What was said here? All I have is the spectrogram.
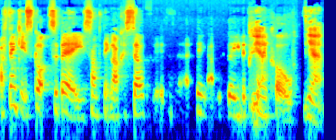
I think it's got to be something like a selfie. I think that would be the pinnacle. Yeah, yeah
